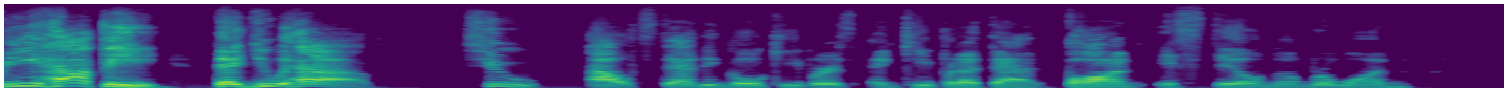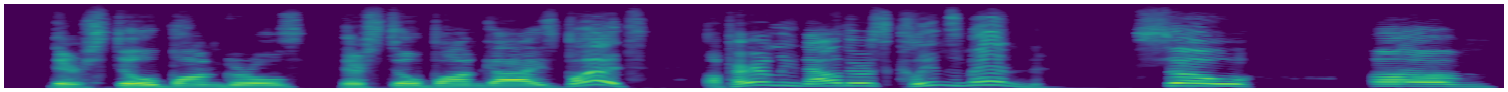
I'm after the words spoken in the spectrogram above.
Be happy that you have two outstanding goalkeepers and keep it at that. Bond is still number one. They're still Bond girls. They're still Bond guys, but apparently now there's Klinsmen. So, um,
